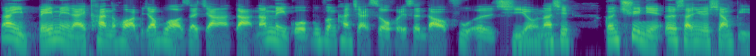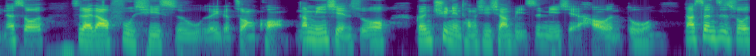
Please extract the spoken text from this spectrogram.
那以北美来看的话，比较不好是在加拿大。那美国部分看起来是有回升到负二十七哦，那些跟去年二三月相比，那时候是来到负七十五的一个状况。那明显说。跟去年同期相比是明显好很多。那甚至说，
